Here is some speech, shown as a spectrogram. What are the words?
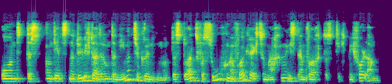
Und das, und jetzt natürlich dort ein Unternehmen zu gründen und das dort versuchen, erfolgreich zu machen, ist einfach, das tickt mich voll an.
